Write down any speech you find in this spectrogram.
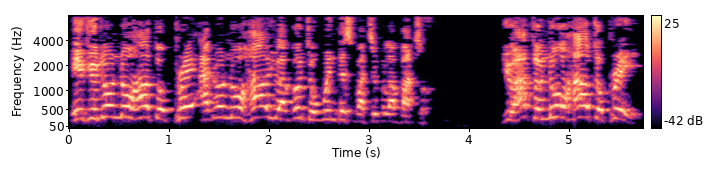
If you don't know how to pray, I don't know how you are going to win this particular battle. You have to know how to pray.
